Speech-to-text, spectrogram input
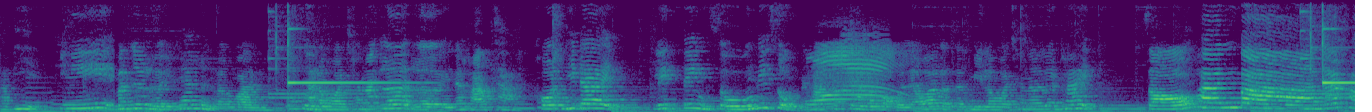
คะพี่ ทีนี้มันจะเหลืออยู่แค่หนึ่งรางวัล ก็คือรางวัลชนะเลิศเลยนะคะ ค่ะ คนที่ได้ลิตติ้งสูงที่สุดนะคะก็คือเราบอกไปแล้วว่าเราจะมีรางวัลชนะเลิศให้ 2,000 บาทนะคะ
